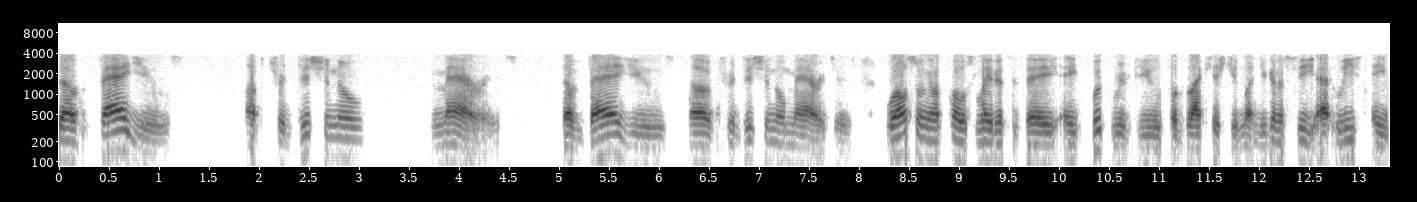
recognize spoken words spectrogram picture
the values of traditional marriage, the values of traditional marriages. We're also going to post later today a book review for Black History Month. You're going to see at least a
